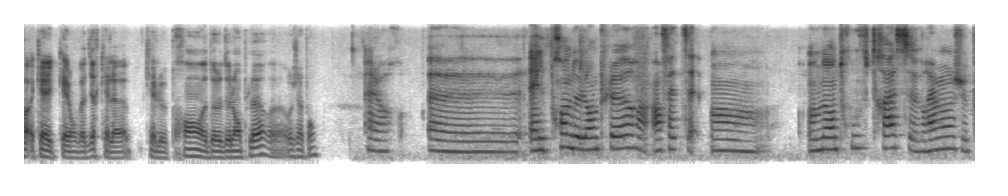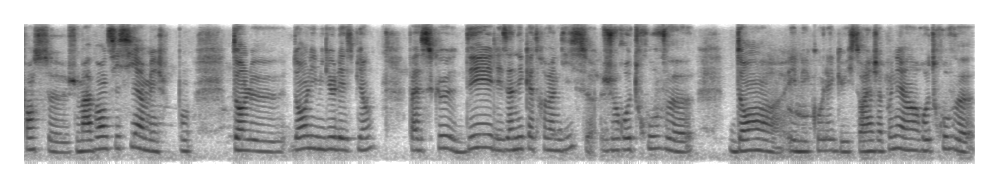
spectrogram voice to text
on va dire qu'elle, qu'elle prend de, de l'ampleur au Japon? Alors, elle prend de l'ampleur. En fait, on, en trouve trace vraiment, je pense, euh, je m'avance ici, hein, mais bon, dans, le, dans les milieux lesbiens, parce que dès les années 90, je retrouve euh, dans, et mes collègues historiens japonais hein, retrouvent euh,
